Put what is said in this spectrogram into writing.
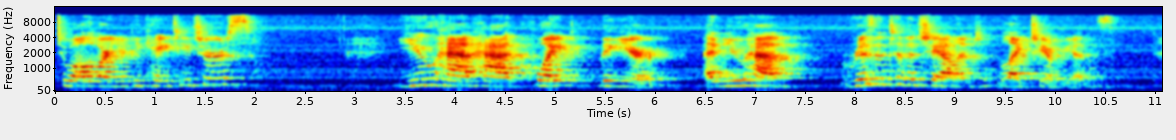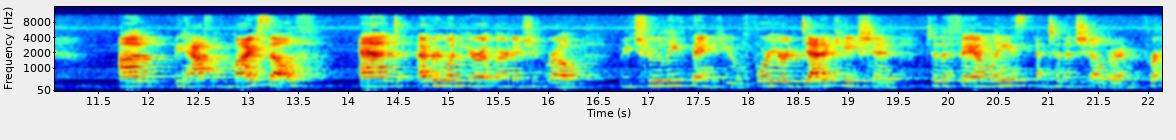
To all of our UPK teachers, you have had quite the year and you have risen to the challenge like champions. On behalf of myself and everyone here at Learn As You Grow, we truly thank you for your dedication to the families and to the children for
